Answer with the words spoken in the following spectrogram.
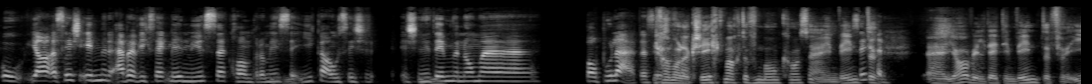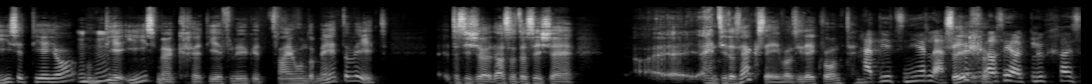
Und ja, es ist immer, eben, wie gesagt, wir müssen Kompromisse mhm. eingehen. es ist, ist nicht mhm. immer nur populär. Das ich habe mal eine Geschichte gemacht auf dem Mont Conseil. Im Winter, äh, ja, weil dort im Winter vereisen die ja. Mhm. Und die Eismöcke, die fliegen 200 Meter weit. Das ist, also das ist, äh, äh, haben Sie das auch gesehen, wo Sie dort gewohnt haben? Hätte ich jetzt nie erlebt. Sicher? Also ich habe Glück gehabt.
